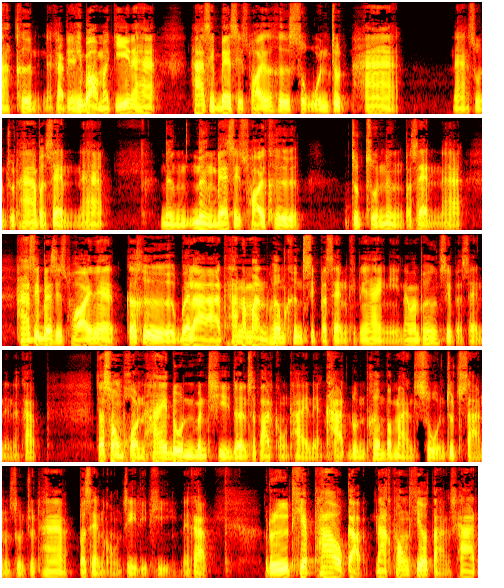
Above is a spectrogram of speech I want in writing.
มากขึ้นนะครับ อย่างที่บอกเมื่อกี้นะฮะห้าสิบ basis point ก็คือศูนย์จุดห้านะศูนย์จุดห้าเปอร์เซ็นต์นะฮะหนึ่งหนึ่ง basis point คือจุดศูนย์หนึ่งเปอร์เซ็นต์นะฮะห้าสิบ basis point เนี่ยก็คือเวลาถ้าน้ำมันเพิ่มขึ้นสิบเปอร์เซ็นต์คิดง่ายอย่างนี้ น้ำมันเพิ่มขึ้นสิบเปอร์เซ็นต์เนี่ยนะครับ จะส่งผลให้ดุลบัญชีเดินสะพัดของไทยเนี่ยขาดดุลเพิ่มประมาณ 0.3ถึง0.5%ของ GDP นะครับหรือเทียบเท่ากับนักท่องเที่ยวต่างชาติ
